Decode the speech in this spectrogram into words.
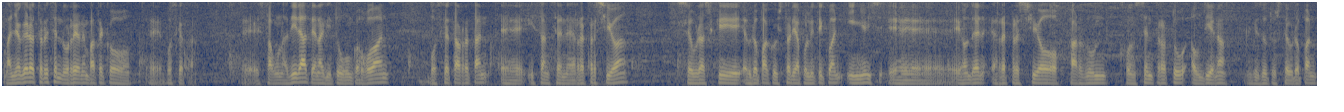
Baina gero etorri zen urriaren bateko e, bozketa. E, ezaguna dira, denak ditugun gogoan, bozketa horretan e, izan zen represioa, Zeurazki Europako historia politikoan inoiz eh, egon den errepresio jardun konzentratu handiena. Ez dut uste Europan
